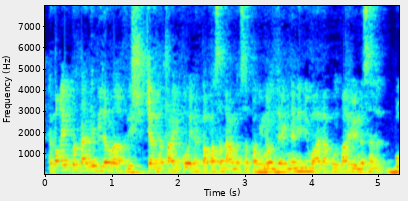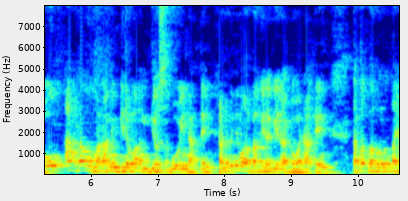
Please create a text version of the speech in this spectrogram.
Napaka-importante bilang mga Christian na tayo po ay nagpapasalamat sa Panginoon dahil naniniwala po tayo na sa buong araw maraming ginawa ang Diyos sa buhay natin. Ano man yung mga bagay na ginagawa natin, dapat marunong tayo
